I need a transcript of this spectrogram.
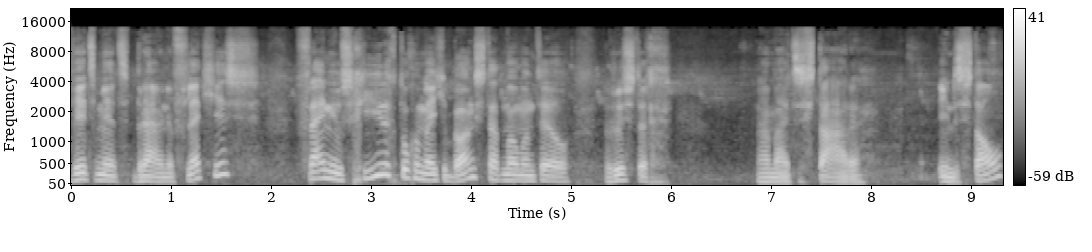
Wit met bruine vlekjes. Vrij nieuwsgierig, toch een beetje bang. Staat momenteel rustig naar mij te staren in de stal.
